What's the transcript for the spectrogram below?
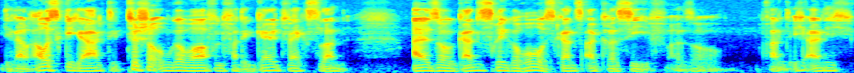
die dann rausgejagt, die Tische umgeworfen von den Geldwechslern. Also ganz rigoros, ganz aggressiv. Also fand ich eigentlich,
